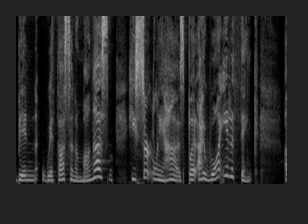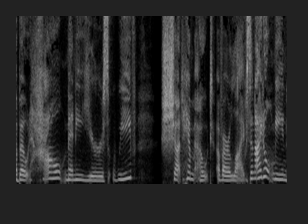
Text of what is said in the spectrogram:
been with us and among us? He certainly has. But I want you to think about how many years we've shut him out of our lives. And I don't mean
